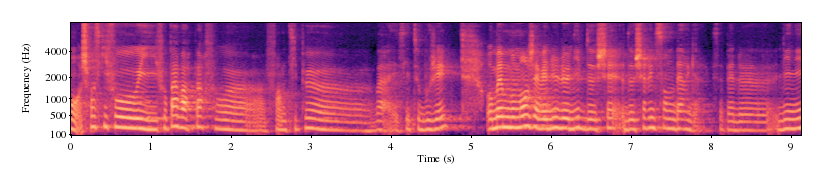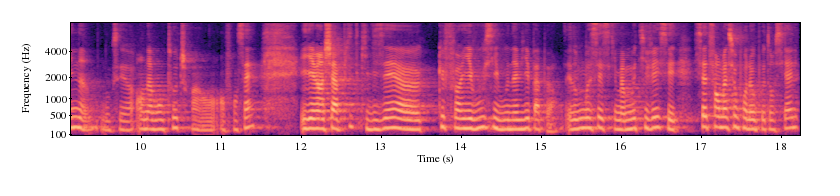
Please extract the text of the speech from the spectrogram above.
Bon, je pense qu'il faut, il faut pas avoir peur, faut, euh, faut un petit peu, essayer de se bouger. Au même moment, j'avais lu le livre de, de Sheryl Sandberg, qui s'appelle Linine, donc c'est en avant tout, je crois, en, en, français. Et il y avait un chapitre qui disait que feriez-vous si vous n'aviez pas peur? Et donc moi, c'est ce qui m'a motivé, c'est cette formation pour le haut potentiel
